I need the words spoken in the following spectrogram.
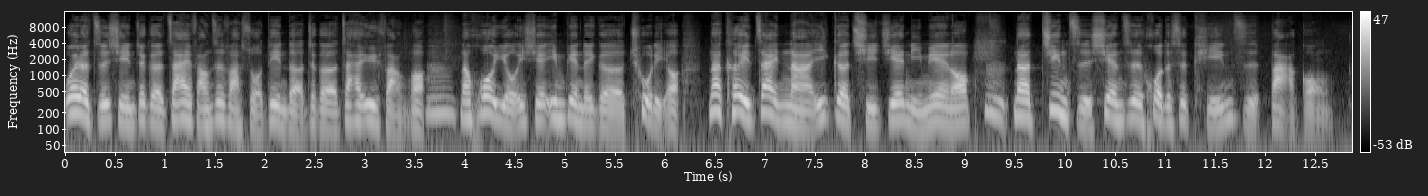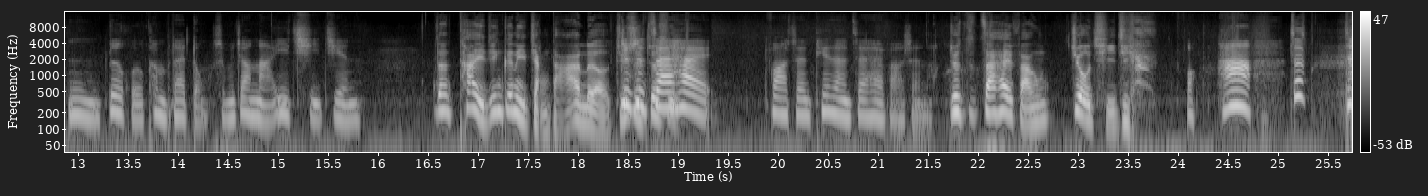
为了执行这个灾害防治法所定的这个灾害预防哦，嗯、那或有一些应变的一个处理哦，那可以在哪一个期间里面哦，嗯、那禁止、限制或者是停止罢工？嗯，这我看不太懂，什么叫哪一期间？但他已经跟你讲答案了，就是灾害。发生天然灾害发生了，就是灾害防救奇迹。哦，哈，这 对，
